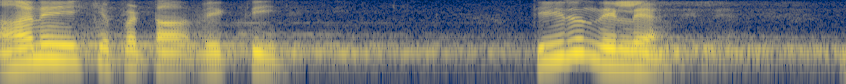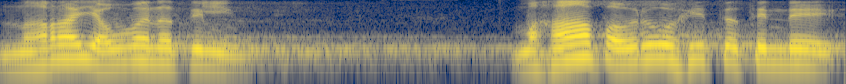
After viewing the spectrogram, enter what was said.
ആനയിക്കപ്പെട്ട വ്യക്തി. തീരുന്നില്ല. നിറ യൗവനത്തിൽ മഹാപൗരോഹിത്യത്തിന്റെ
